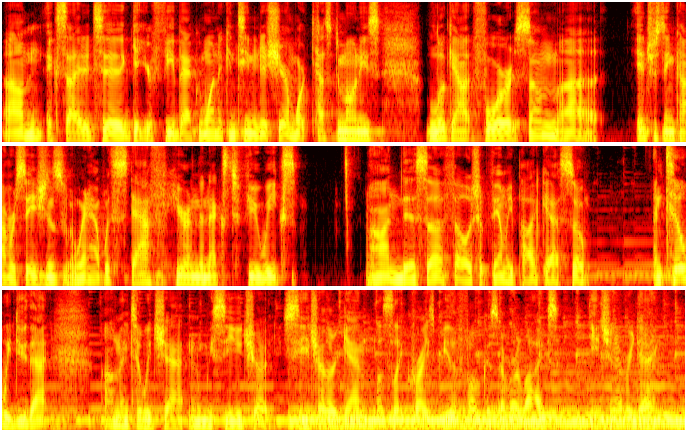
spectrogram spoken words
Um, excited to get your feedback. We want to continue to share more testimonies. Look out for some uh, interesting conversations we're going to have with staff here in the next few weeks on this uh, Fellowship Family podcast. So, until we do that, um, until we chat and we see each, see each other again, let's let Christ be the focus of our lives each and every day.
